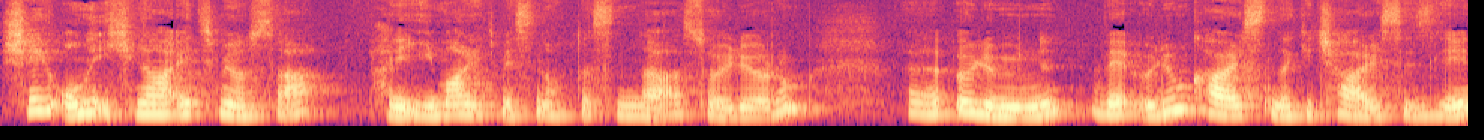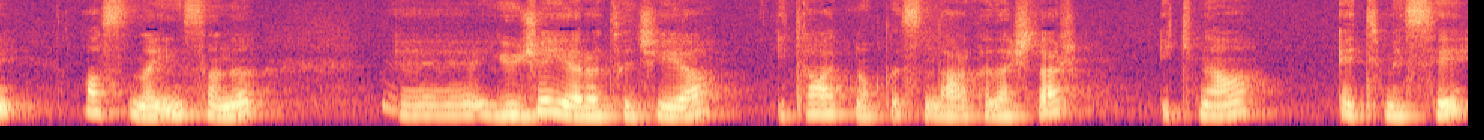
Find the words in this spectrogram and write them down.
şey onu ikna etmiyorsa hani iman etmesi noktasında söylüyorum e, ölümünün ve ölüm karşısındaki çaresizliğin aslında insanı e, yüce yaratıcıya itaat noktasında arkadaşlar ikna etmesi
